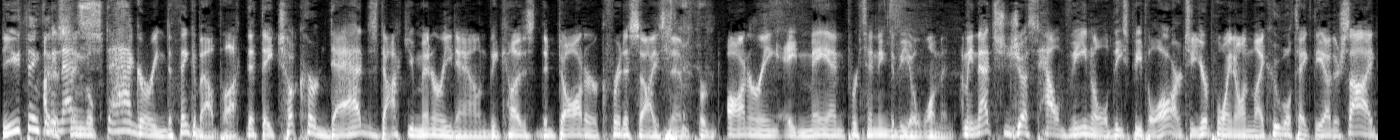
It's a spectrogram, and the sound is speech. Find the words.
Do you think that I mean, that's single... staggering to think about, Buck, that they took her dad's documentary down because the daughter criticized them for honoring a man pretending to be a woman. I mean, that's just how venal these people are. To your point on like who will take the other side,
